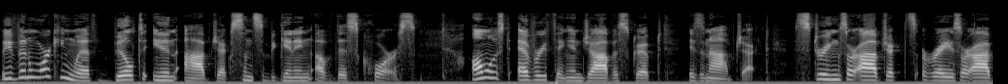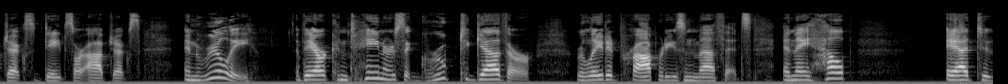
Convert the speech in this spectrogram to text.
We've been working with built-in objects since the beginning of this course. Almost everything in JavaScript is an object. Strings are objects, arrays are objects, dates are objects, and really they are containers that group together related properties and methods, and they help add to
